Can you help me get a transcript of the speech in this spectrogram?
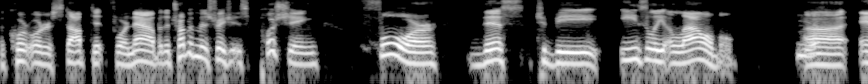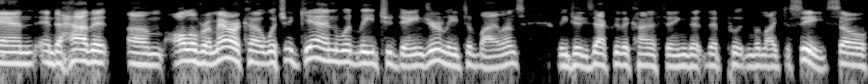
a court order stopped it for now, but the Trump administration is pushing for this to be easily allowable yeah. uh, and and to have it um, all over America, which again would lead to danger, lead to violence, lead to exactly the kind of thing that that Putin would like to see. So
